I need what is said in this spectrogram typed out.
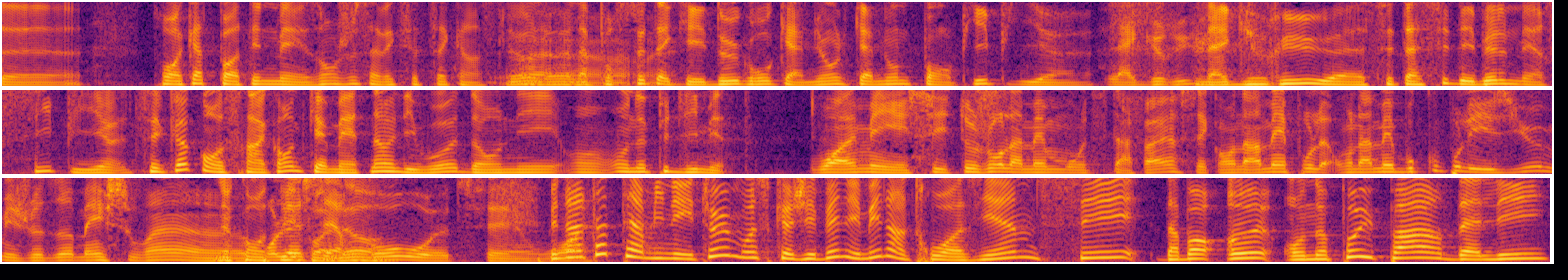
euh, 3-4 pâtés de maison juste avec cette séquence-là. Ouais, la poursuite ouais. avec les deux gros camions, le camion de pompiers puis euh, La grue. la grue, euh, c'est assez débile, merci. Puis euh, c'est là qu'on se rend compte que maintenant Hollywood, on est, on, on a plus de limites. Ouais, mais c'est toujours la même maudite affaire. C'est qu'on en met pour le- on en met beaucoup pour les yeux, mais je veux dire, bien souvent, euh, pour le cerveau, euh, tu fais. Mais dans le temps de Terminator, moi, ce que j'ai bien aimé dans le troisième, c'est d'abord, un, on n'a pas eu peur d'aller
